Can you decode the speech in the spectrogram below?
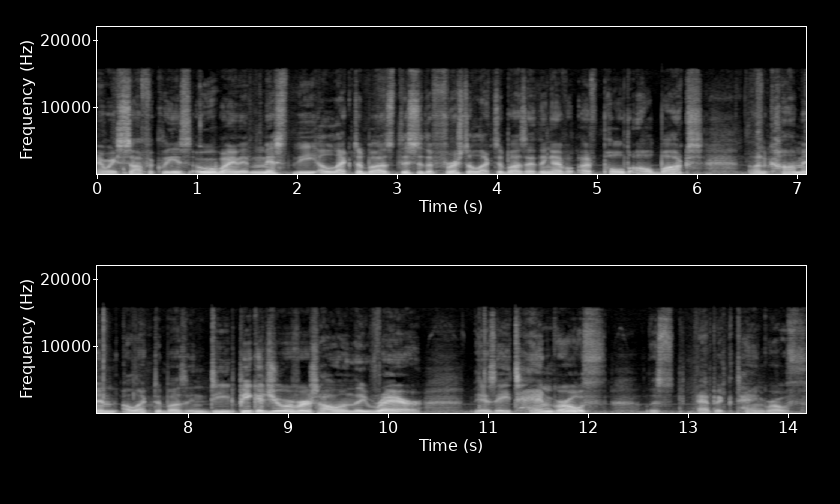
Anyway, Sophocles. Oh, I missed the Electabuzz. This is the first Electabuzz I think I've, I've pulled all box. Uncommon Electabuzz indeed. Pikachu Reverse Hollow and the rare is a Tangrowth. This epic Tangrowth.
